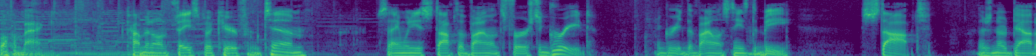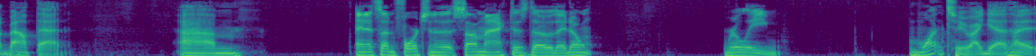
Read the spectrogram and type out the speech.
Welcome back. Comment on Facebook here from Tim saying we need to stop the violence first. Agreed. Agreed. The violence needs to be stopped. There's no doubt about that. Um, and it's unfortunate that some act as though they don't really want to. I guess I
